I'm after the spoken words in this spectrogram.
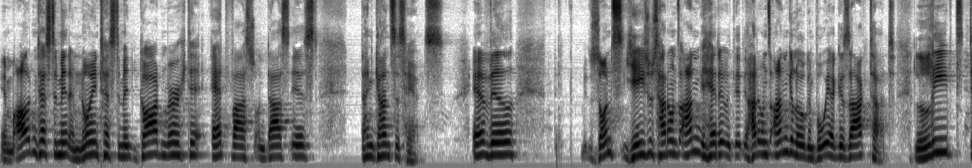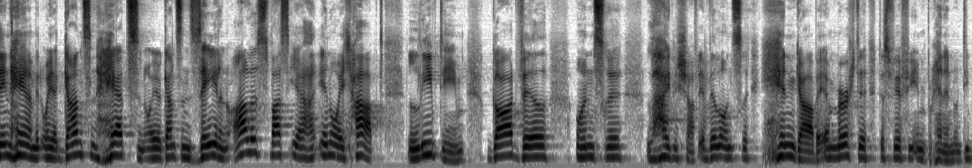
im Alten Testament, im Neuen Testament, Gott möchte etwas und das ist dein ganzes Herz. Er will, sonst Jesus hat uns, an, hat uns angelogen, wo er gesagt hat, liebt den Herrn mit euer ganzen Herzen, euer ganzen Seelen, alles, was ihr in euch habt, liebt ihn. Gott will unsere Leidenschaft, er will unsere Hingabe, er möchte, dass wir für ihn brennen. Und die,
